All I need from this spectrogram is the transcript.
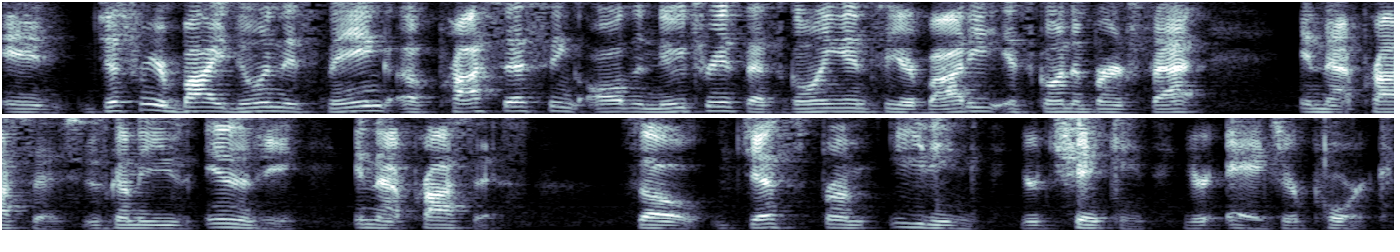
and just from your body doing this thing of processing all the nutrients that's going into your body, it's going to burn fat in that process. It's going to use energy in that process. So, just from eating your chicken, your eggs, your pork,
